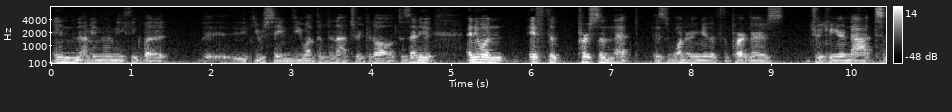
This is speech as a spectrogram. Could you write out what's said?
And I mean, when you think about it, you were saying, do you want them to not drink at all? Does any anyone, if the person that is wondering if the partner is drinking or not,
